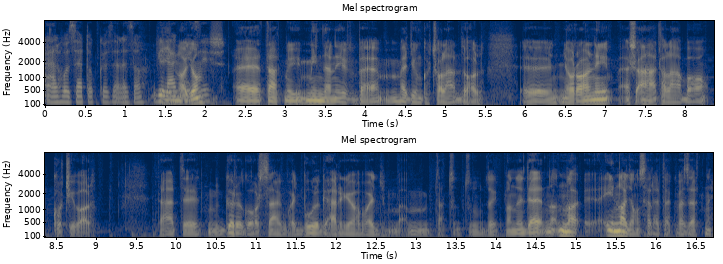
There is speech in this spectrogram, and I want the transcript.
áll hozzátok közel ez a világnézés? Én nagyon. E, tehát mi minden évben megyünk a családdal e, nyaralni, és általában kocsival tehát Görögország, vagy Bulgária, vagy tehát tudok mondani, de na, na, én nagyon szeretek vezetni.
